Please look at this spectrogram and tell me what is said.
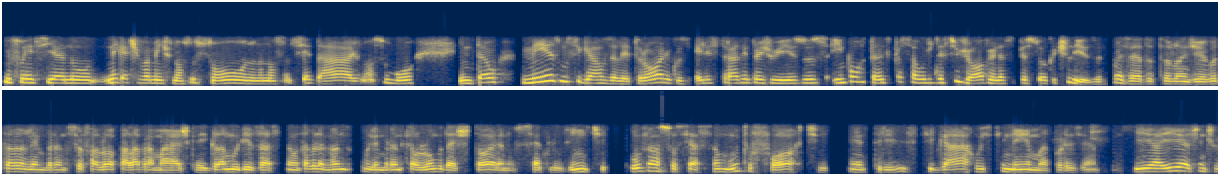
influencia no, negativamente o nosso sono, na nossa ansiedade, no nosso humor. Então, mesmo cigarros eletrônicos, eles trazem prejuízos importantes para a saúde desse jovem, dessa pessoa que utiliza. Pois é, doutor Landigo, eu estava lembrando, o senhor falou a palavra mágica e glamorização. Estava lembrando, lembrando que ao longo da história, no século XX, houve uma associação muito forte entre cigarro e cinema, por exemplo. E aí a gente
